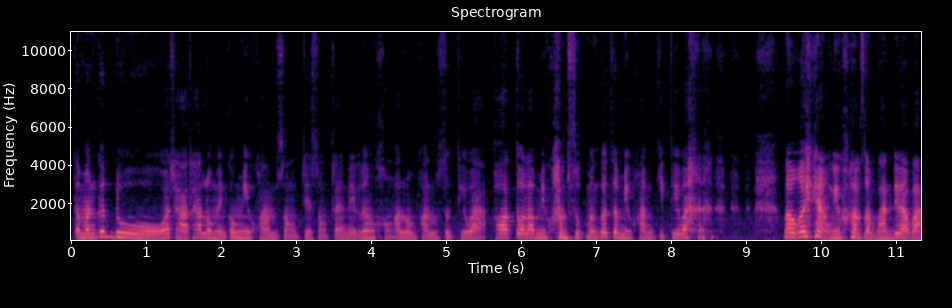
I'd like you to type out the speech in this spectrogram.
แต่มันก็ดูว่าชาวธาลมเองก็มีความสองจิตสองใจในเรื่องของอารมณ์ความรู้สึกที่ว่า พอตัวเรามีความสุขมันก็จะมีความคิดที่ว่า เราก็อยากมีความสัมพันธ์ที่แบบว่า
